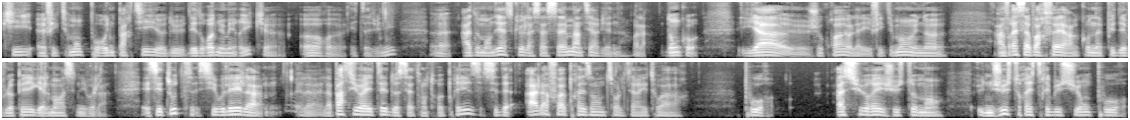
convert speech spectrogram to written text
qui, effectivement, pour une partie des droits numériques hors États-Unis, a demandé à ce que la SACEM intervienne. Voilà. Donc, il y a, je crois, là, effectivement, une, un vrai savoir-faire hein, qu'on a pu développer également à ce niveau-là. Et c'est toute, si vous voulez, la, la, particularité de cette entreprise, c'est d'être à la fois présente sur le territoire pour assurer justement une juste rétribution pour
